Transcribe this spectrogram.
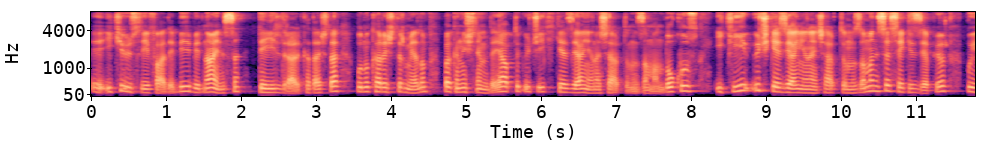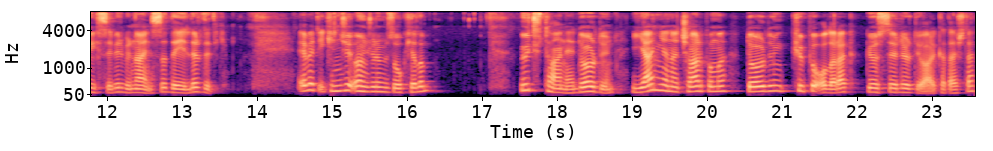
e, iki üslü ifade birbirinin aynısı değildir arkadaşlar. Bunu karıştırmayalım. Bakın işlemi de yaptık. 3'ü 2 kez yan yana çarptığımız zaman 9. 2'yi 3 kez yan yana çarptığımız zaman ise 8 yapıyor. Bu ikisi birbirinin aynısı değildir dedik. Evet ikinci öncülümüzü okuyalım. 3 tane 4'ün yan yana çarpımı 4'ün küpü olarak gösterilir diyor arkadaşlar.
